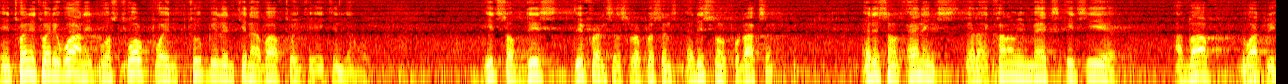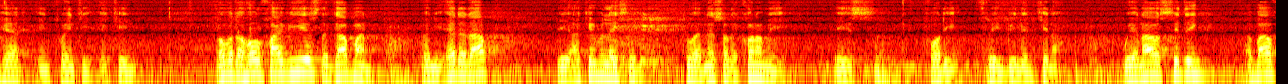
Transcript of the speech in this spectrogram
In 2021, it was 12.2 billion kina above 2018 level. Each of these differences represents additional production, additional earnings that our economy makes each year above what we had in 2018. Over the whole five years, the government, when you add it up, the accumulation to our national economy is 43 billion kina. We are now sitting above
